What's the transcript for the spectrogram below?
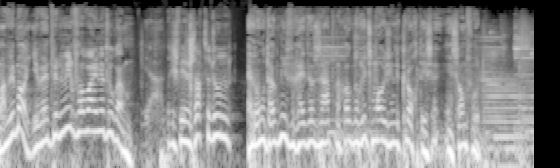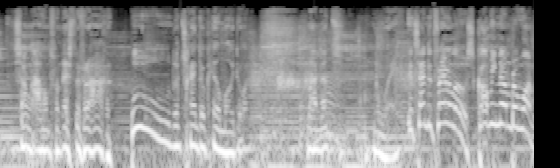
Maar weer mooi. Je weet weer in ieder geval waar je naartoe kan. Ja, er is weer zat te doen. En we moeten ook niet vergeten dat er zaterdag ook nog iets moois in de krocht is. Hè? In Zandvoort. De zangavond van Esther Verhagen. Oeh, dat schijnt ook heel mooi te worden. Maar dat... Dit zijn de Tremolo's. Call me number one.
